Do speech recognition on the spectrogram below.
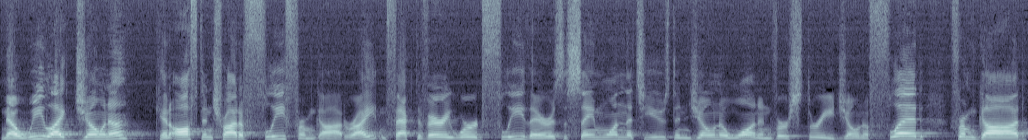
Now, we, like Jonah, can often try to flee from God, right? In fact, the very word flee there is the same one that's used in Jonah 1 in verse 3. Jonah fled from God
